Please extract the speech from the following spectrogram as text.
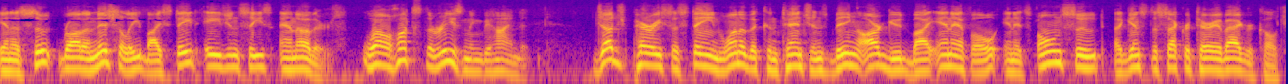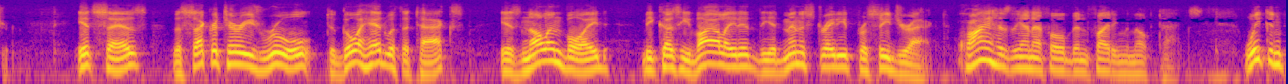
in a suit brought initially by state agencies and others. Well, what's the reasoning behind it? Judge Perry sustained one of the contentions being argued by NFO in its own suit against the Secretary of Agriculture. It says the Secretary's rule to go ahead with the tax is null and void because he violated the Administrative Procedure Act. Why has the NFO been fighting the milk tax? We can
